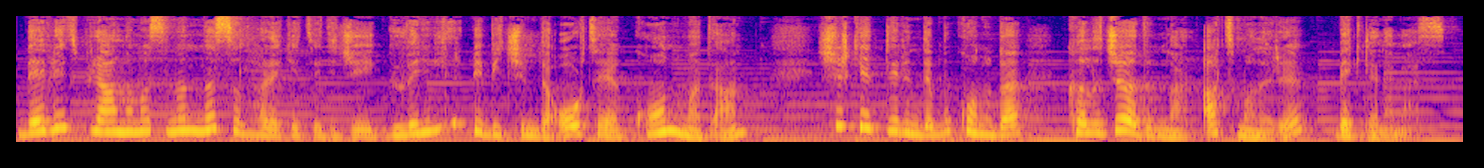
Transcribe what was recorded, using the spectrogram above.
devlet planlamasının nasıl hareket edeceği güvenilir bir biçimde ortaya konmadan şirketlerin de bu konuda kalıcı adımlar atmaları beklenemez.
